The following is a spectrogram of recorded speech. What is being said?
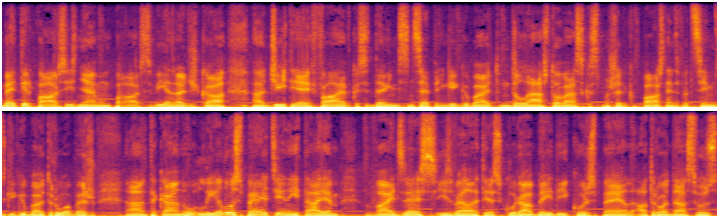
bet ir pāris izņēmumi, pāris pāris vienradži, kā GTA 5, kas ir 97 gigabaiti, un The Last of Us, kas man šeit pārsniedz pat 100 gigabaitu robežu. Tā kā nu, lielo spēļu cienītājiem vajadzēs izvēlēties, kurā brīdī, kur spēle atrodas uz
